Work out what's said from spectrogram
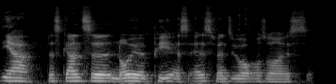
ja, das ganze neue PSS, wenn es überhaupt noch so heißt,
